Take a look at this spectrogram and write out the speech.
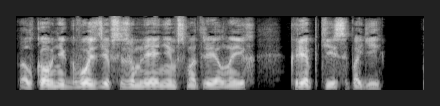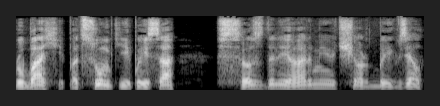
Полковник Гвоздев с изумлением смотрел на их крепкие сапоги, рубахи, подсумки и пояса. Создали армию, черт бы их взял.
